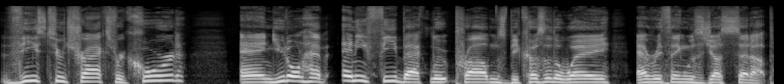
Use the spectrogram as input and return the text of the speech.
these two tracks record, and you don't have any feedback loop problems because of the way everything was just set up.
